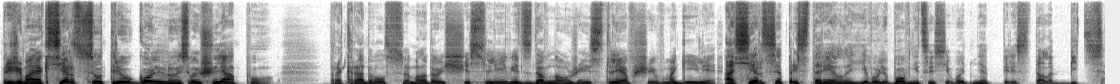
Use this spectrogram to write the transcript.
прижимая к сердцу треугольную свою шляпу, прокрадывался молодой счастливец, давно уже истлевший в могиле, а сердце престарелой его любовницы сегодня перестало биться.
